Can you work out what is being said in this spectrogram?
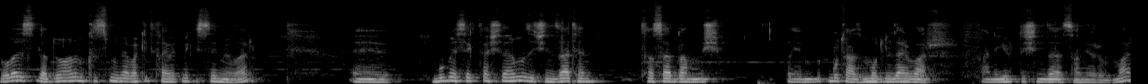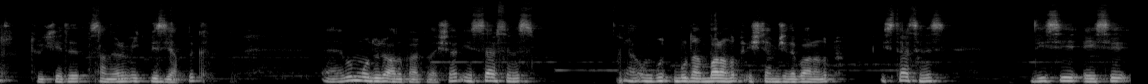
Dolayısıyla donanım kısmıyla vakit kaybetmek istemiyorlar. E, bu meslektaşlarımız için zaten tasarlanmış e, bu tarz modüller var. Hani yurt dışında sanıyorum var. Türkiye'de sanıyorum ilk biz yaptık. E, bu modülü alıp arkadaşlar isterseniz yani buradan bağlanıp işlemciyle bağlanıp isterseniz DC AC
